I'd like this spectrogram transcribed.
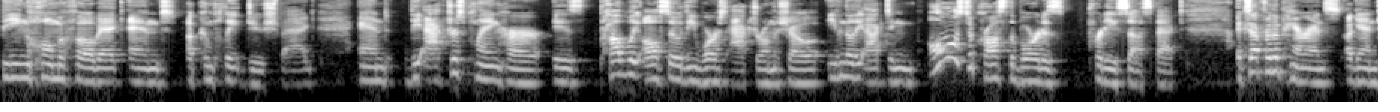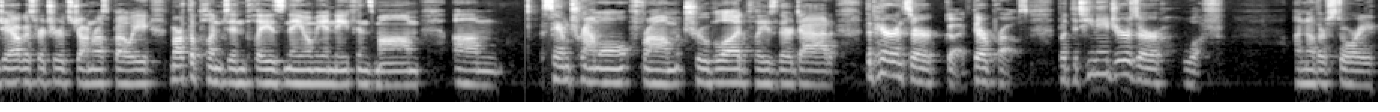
being homophobic and a complete douchebag. And the actress playing her is probably also the worst actor on the show, even though the acting almost across the board is pretty suspect. Except for the parents, again, J. August Richards, John Ross Bowie, Martha Plimpton plays Naomi and Nathan's mom. Um, Sam Trammell from True Blood plays their dad. The parents are good; they're pros, but the teenagers are woof. Another story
